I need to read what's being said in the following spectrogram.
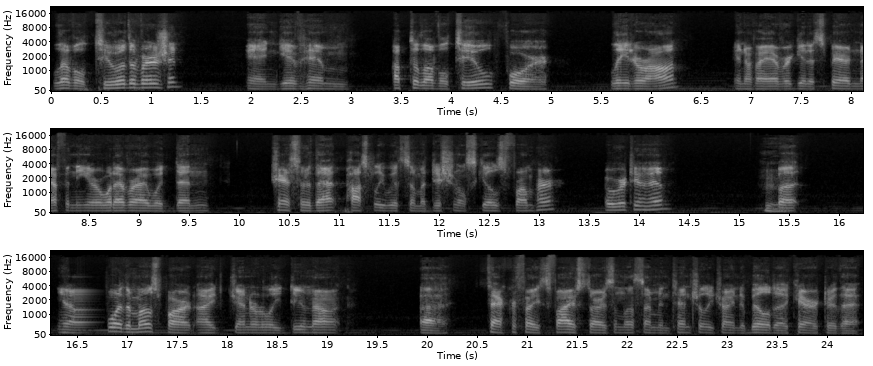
level two of the version and give him up to level two for later on. And if I ever get a spare Nephenee or whatever, I would then transfer that, possibly with some additional skills from her, over to him. Hmm. But, you know, for the most part, I generally do not uh, sacrifice five stars unless I'm intentionally trying to build a character that,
